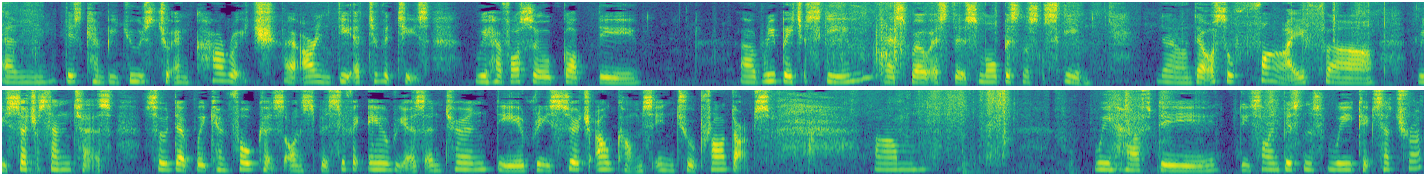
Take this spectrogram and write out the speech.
and this can be used to encourage R&D activities. We have also got the uh, rebate scheme as well as the small business scheme. Now, there are also five uh, research centers so that we can focus on specific areas and turn the research outcomes into products. Um, we have the Design Business Week, etc.,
